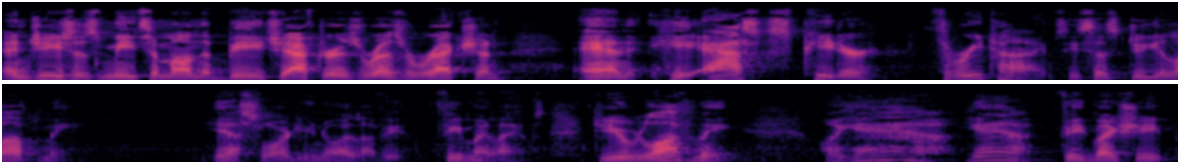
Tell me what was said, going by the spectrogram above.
and Jesus meets him on the beach after his resurrection. And he asks Peter three times. He says, Do you love me? Yes, Lord, you know I love you. Feed my lambs. Do you love me? Well, yeah, yeah. Feed my sheep.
